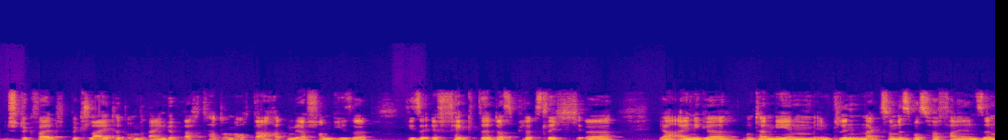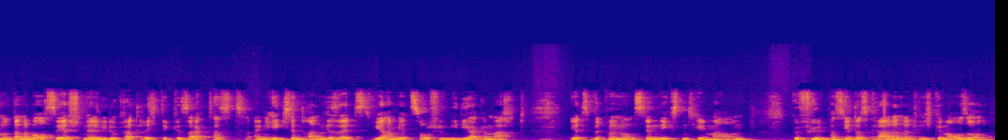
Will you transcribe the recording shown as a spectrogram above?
ein Stück weit begleitet und reingebracht hat. Und auch da hatten wir schon diese, diese Effekte, dass plötzlich äh, ja einige Unternehmen in blinden Aktionismus verfallen sind und dann aber auch sehr schnell, wie du gerade richtig gesagt hast, ein Häkchen dran gesetzt. Wir haben jetzt Social Media gemacht jetzt widmen wir uns dem nächsten Thema. Und gefühlt passiert das gerade natürlich genauso.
